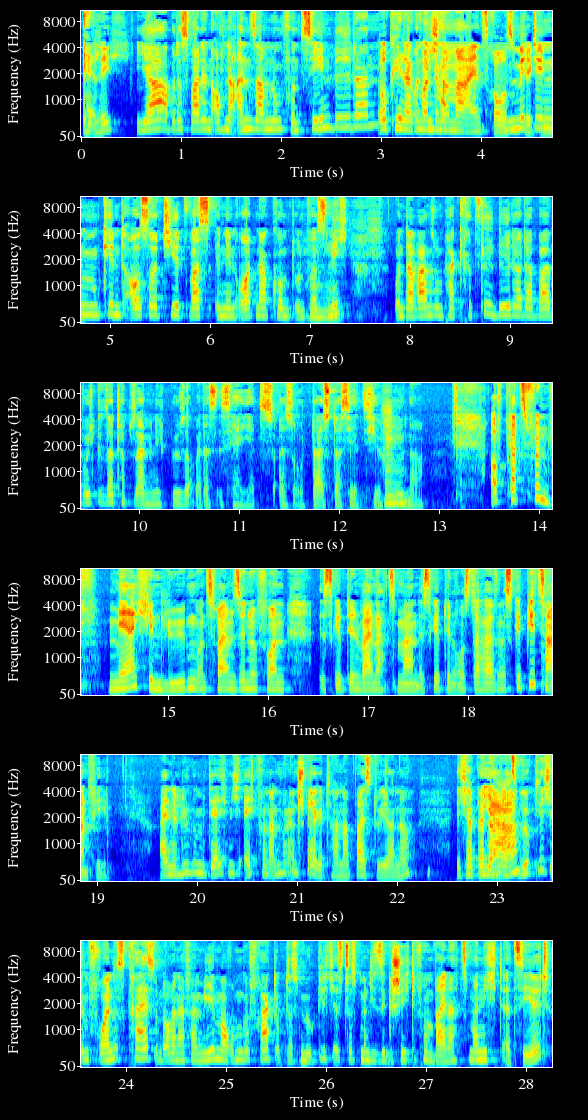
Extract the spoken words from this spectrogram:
Ehrlich? Ja, aber das war dann auch eine Ansammlung von zehn Bildern. Okay, da konnte man mal eins rauspicken. Mit dem Kind aussortiert, was in den Ordner kommt und Mhm. was nicht. Und da waren so ein paar Kritzelbilder dabei, wo ich gesagt habe, sei mir nicht böse, aber das ist ja jetzt, also da ist das jetzt hier Mhm. schöner. Auf Platz 5 Märchenlügen und zwar im Sinne von es gibt den Weihnachtsmann, es gibt den Osterhasen, es gibt die Zahnfee. Eine Lüge, mit der ich mich echt von Anfang an schwer getan habe, weißt du ja, ne? Ich habe ja, Ja. damals wirklich im Freundeskreis und auch in der Familie mal rumgefragt, ob das möglich ist, dass man diese Geschichte vom Weihnachtsmann nicht erzählt.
